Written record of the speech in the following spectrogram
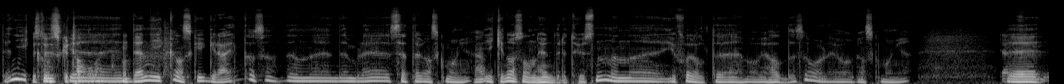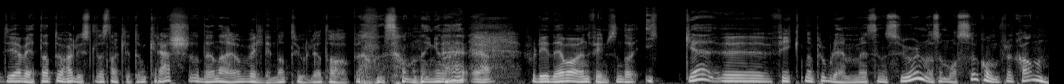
Den gikk, Hvis du ganske, den gikk ganske greit, altså. Den, eh, den ble sett av ganske mange. Ja. Ikke noe sånn 100 000, men i forhold til hva vi hadde, så var det jo ganske mange. Eh, jeg vet at du har lyst til å snakke litt om Crash, og den er jo veldig naturlig å ta opp i denne sammenhengen her. Ja. Fordi det var jo en film som da ikke eh, fikk noe problem med sensuren, og som også kom fra Cannes.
